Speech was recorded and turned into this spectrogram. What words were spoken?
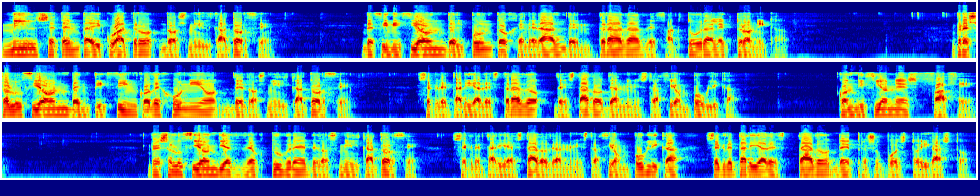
1074-2014. Definición del punto general de entrada de factura electrónica. Resolución 25 de junio de 2014 Secretaría de Estado de, Estado de Administración Pública. Condiciones FACE. Resolución 10 de octubre de 2014. Secretaría de Estado de Administración Pública, Secretaría de Estado de Presupuesto y Gasto.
